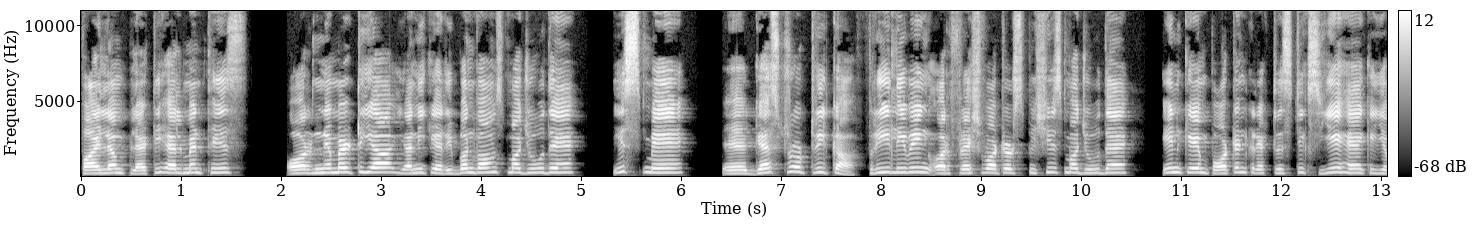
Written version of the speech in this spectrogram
फाइलम प्लेटी हेलमेंथिस और निमर्टिया यानी कि रिबन वर्म्स मौजूद हैं। इसमें गैस्ट्रोट्रिका फ्री लिविंग और फ्रेश वाटर स्पीशीज़ मौजूद हैं। इनके इंपॉर्टेंट करेक्टरिस्टिक्स ये हैं कि ये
